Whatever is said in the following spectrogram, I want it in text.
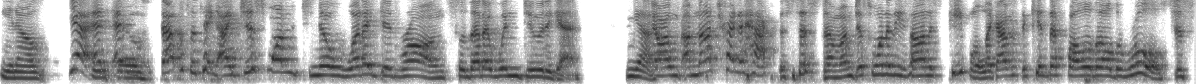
you know. Yeah. And, and, so, and that was the thing. I just wanted to know what I did wrong so that I wouldn't do it again. Yeah. I'm, I'm not trying to hack the system. I'm just one of these honest people. Like I was the kid that followed all the rules. Just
